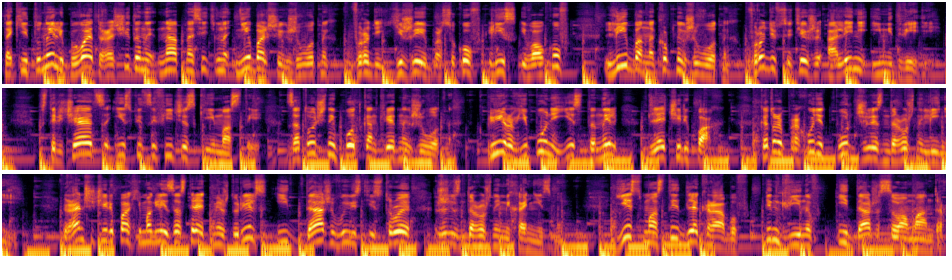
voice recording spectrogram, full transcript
Такие туннели бывают рассчитаны на относительно небольших животных, вроде ежей, барсуков, лис и волков, либо на крупных животных, вроде все тех же оленей и медведей. Встречаются и специфические мосты, заточенные под конкретных животных. К примеру, в Японии есть тоннель для черепах, который проходит под железнодорожной линией. Раньше черепахи могли застрять между рельс и даже вывести из строя железнодорожные механизмы. Есть мосты для крабов, пингвинов и даже саламандр.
